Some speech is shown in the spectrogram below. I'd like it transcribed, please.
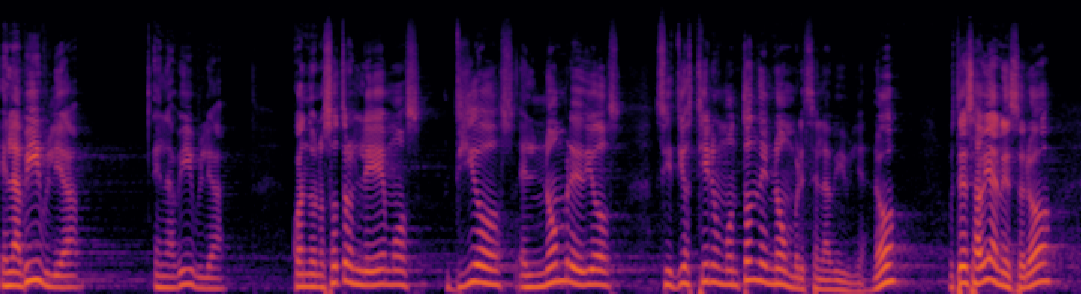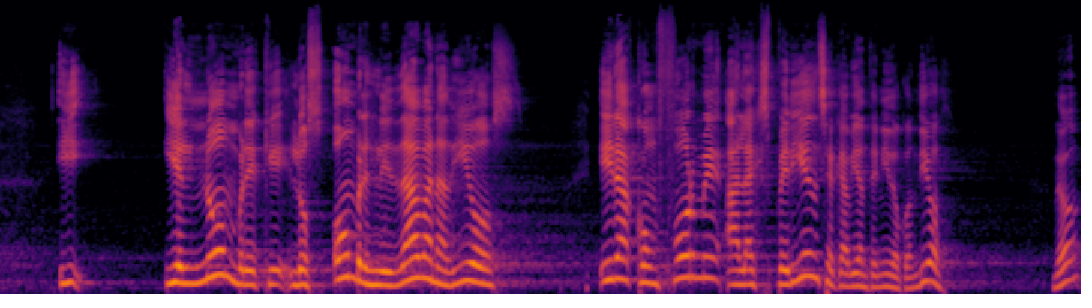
En la Biblia, en la Biblia, cuando nosotros leemos Dios, el nombre de Dios, sí, Dios tiene un montón de nombres en la Biblia, ¿no? Ustedes sabían eso, ¿no? Y, y el nombre que los hombres le daban a Dios era conforme a la experiencia que habían tenido con Dios. ¿No?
